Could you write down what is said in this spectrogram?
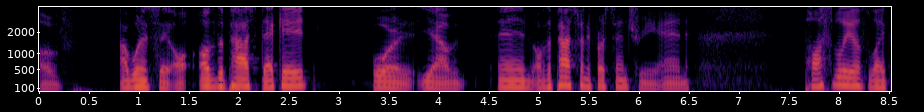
of I wouldn't say all, of the past decade or yeah and of the past 21st century and possibly of like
